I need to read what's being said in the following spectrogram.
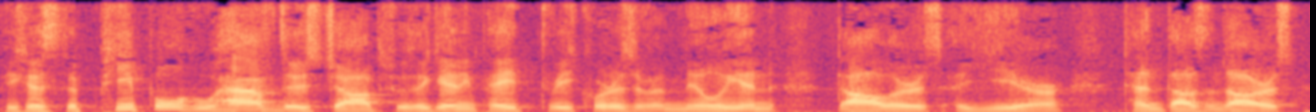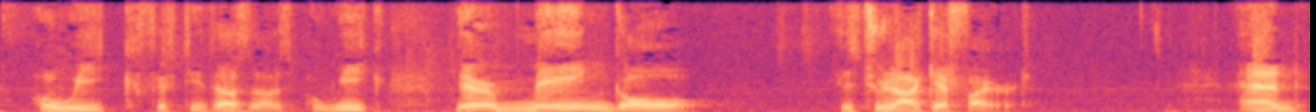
Because the people who have those jobs where they're getting paid three quarters of a million dollars a year, $10,000 a week, $15,000 a week, their main goal is to not get fired. And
